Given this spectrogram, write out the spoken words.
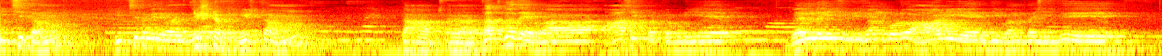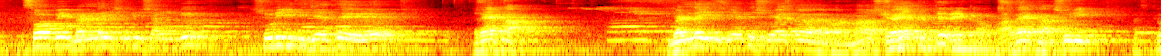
இச்சிதம் இச்சிதம் இது இஷ்டம். இஷ்டம். தத்வதேவா ஆசைப்பட்டபடியே வெள்ளை சுரிசங்கொடு ஆழி ஏந்தி வந்த இது சோபி வெள்ளை சுரிசங்கு சுரி இது சேத் ரேகா வெள்ளை इति चेत् श्वेतवर्ण श्वे श्वेत इत्युक्ते रेखा वा रेखा शुरि अस्तु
